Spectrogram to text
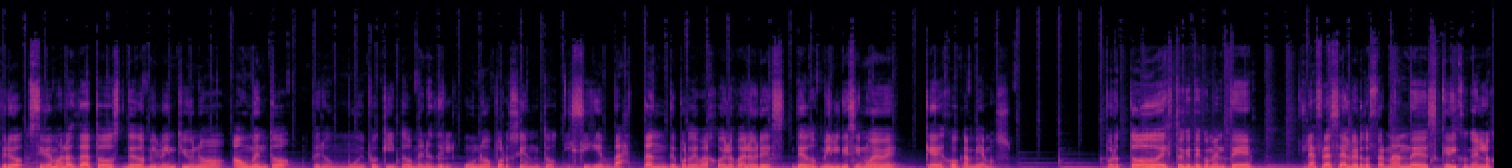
Pero si vemos los datos de 2021, aumentó, pero muy poquito, menos del 1%, y sigue bastante por debajo de los valores de 2019 que dejó Cambiemos. Por todo esto que te comenté, la frase de Alberto Fernández que dijo que en los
